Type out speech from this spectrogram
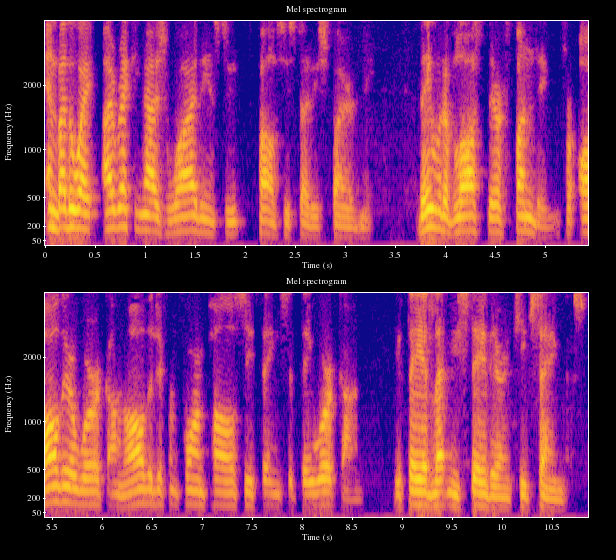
And by the way, I recognize why the Institute of Policy Studies fired me. They would have lost their funding for all their work on all the different foreign policy things that they work on if they had let me stay there and keep saying this.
